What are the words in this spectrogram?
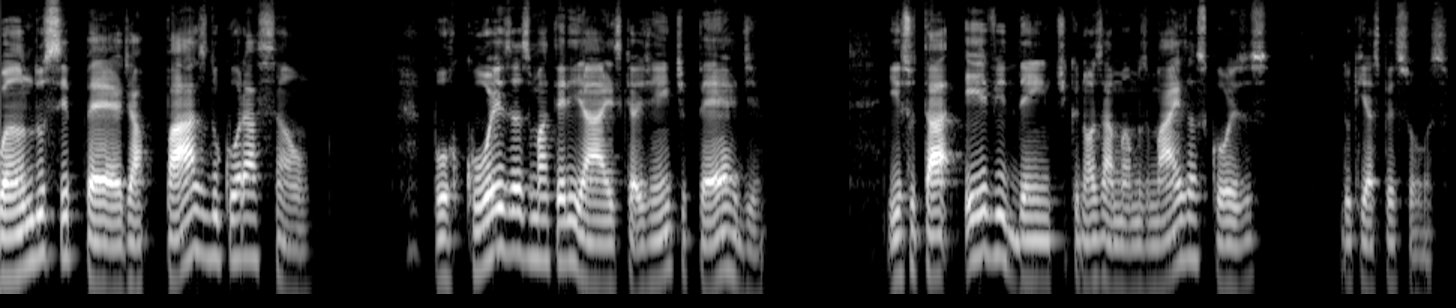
quando se perde a paz do coração por coisas materiais que a gente perde, isso está evidente que nós amamos mais as coisas do que as pessoas.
